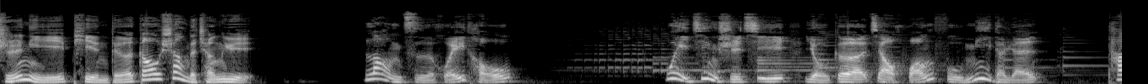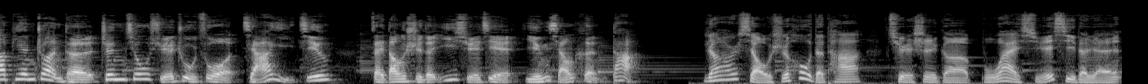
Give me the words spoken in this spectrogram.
使你品德高尚的成语。浪子回头。魏晋时期有个叫皇甫谧的人，他编撰的针灸学著作《甲乙经》在当时的医学界影响很大。然而小时候的他却是个不爱学习的人。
